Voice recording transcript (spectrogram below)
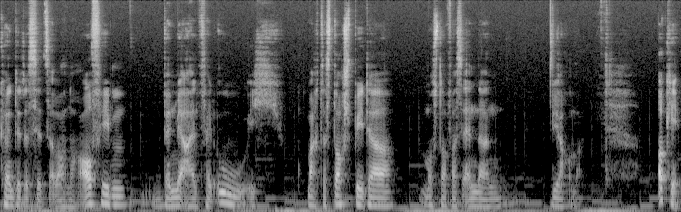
könnte das jetzt aber auch noch aufheben, wenn mir einfällt, uh, ich mache das doch später, muss noch was ändern, wie auch immer. Okay.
